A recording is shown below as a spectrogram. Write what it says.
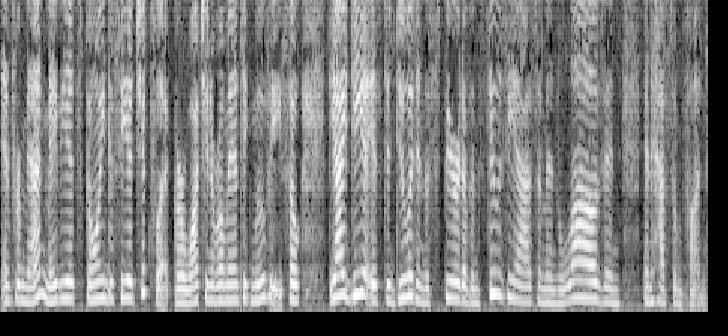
And for men, maybe it's going to see a chick flick or watching a romantic movie. So the idea is to do it in the spirit of enthusiasm and love and, and have some fun.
